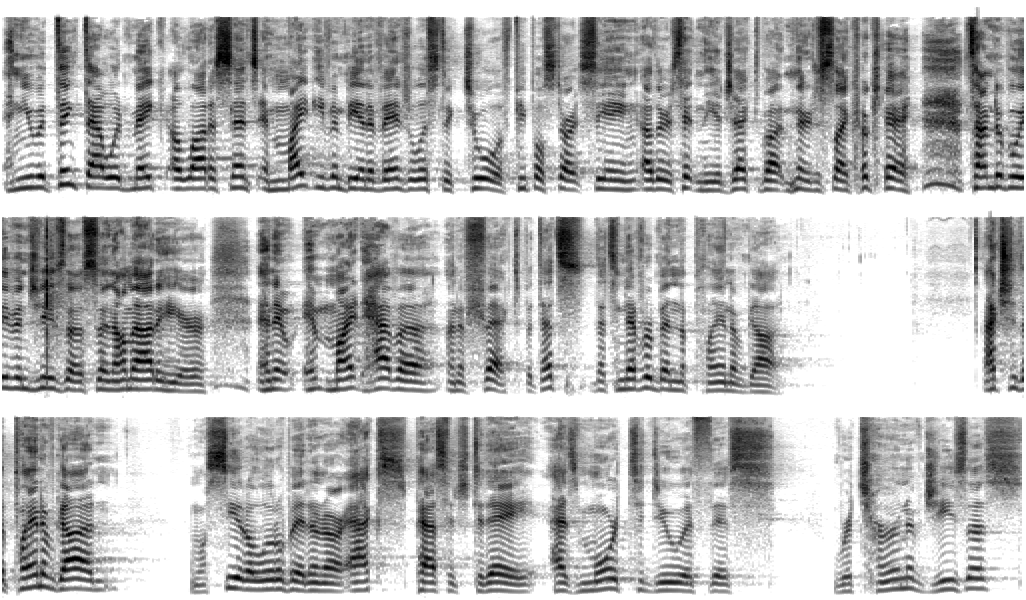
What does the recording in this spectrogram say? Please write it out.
And you would think that would make a lot of sense and might even be an evangelistic tool. If people start seeing others hitting the eject button, they're just like, okay, time to believe in Jesus and I'm out of here. And it, it might have a, an effect, but that's, that's never been the plan of God. Actually, the plan of God, and we'll see it a little bit in our Acts passage today, has more to do with this return of Jesus,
